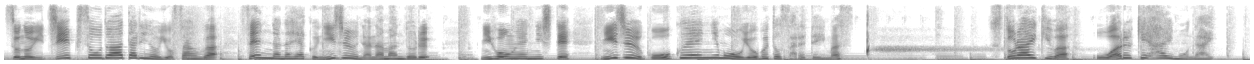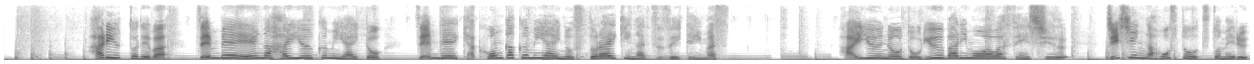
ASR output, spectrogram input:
その1エピソードあたりの予算は1727万ドル。日本円にして25億円にも及ぶとされています。ストライキは終わる気配もない。ハリウッドでは全米映画俳優組合と全米脚本家組合のストライキが続いています。俳優のドリュー・バリモアは先週自身がホストを務める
